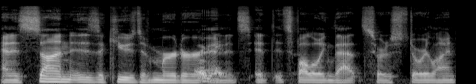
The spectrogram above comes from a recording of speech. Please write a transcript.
and his son is accused of murder, Okay. and it's it, it's following that sort of storyline.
